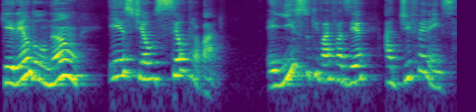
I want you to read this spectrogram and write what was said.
Querendo ou não, este é o seu trabalho. É isso que vai fazer a diferença.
